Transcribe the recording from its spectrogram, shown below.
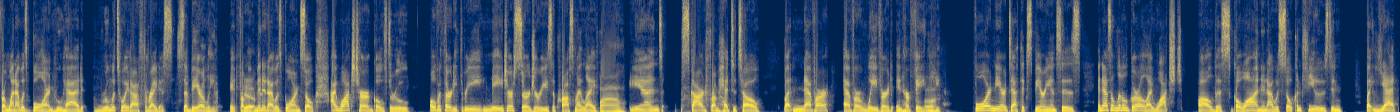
from when I was born who had rheumatoid arthritis severely. Mm-hmm. It from Yeah. the minute I was born. So I watched her go through over 33 major surgeries across my life Wow. and scarred from head to toe, but never ever wavered in her faith. Had four near death experiences. And as a little girl, I watched all this go on and I was so confused. And, but yet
